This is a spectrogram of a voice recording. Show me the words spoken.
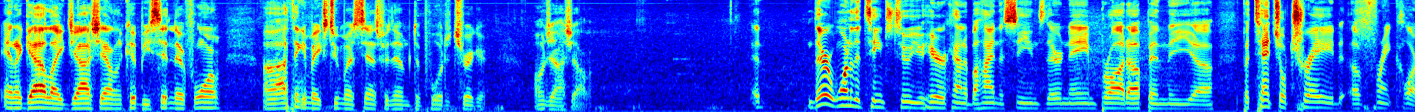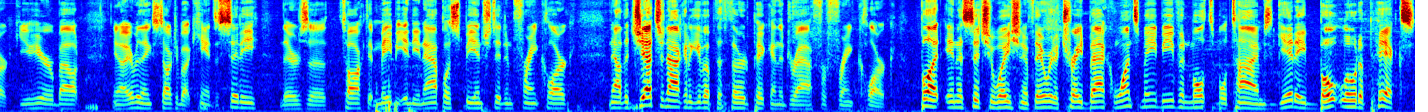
and a guy like Josh Allen could be sitting there for him. Uh, I think it makes too much sense for them to pull the trigger on Josh Allen they're one of the teams too. You hear kind of behind the scenes their name brought up in the uh, potential trade of Frank Clark. You hear about you know everything's talked about Kansas City. There's a talk that maybe Indianapolis be interested in Frank Clark. Now the Jets are not going to give up the third pick in the draft for Frank Clark. But in a situation if they were to trade back once, maybe even multiple times, get a boatload of picks,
